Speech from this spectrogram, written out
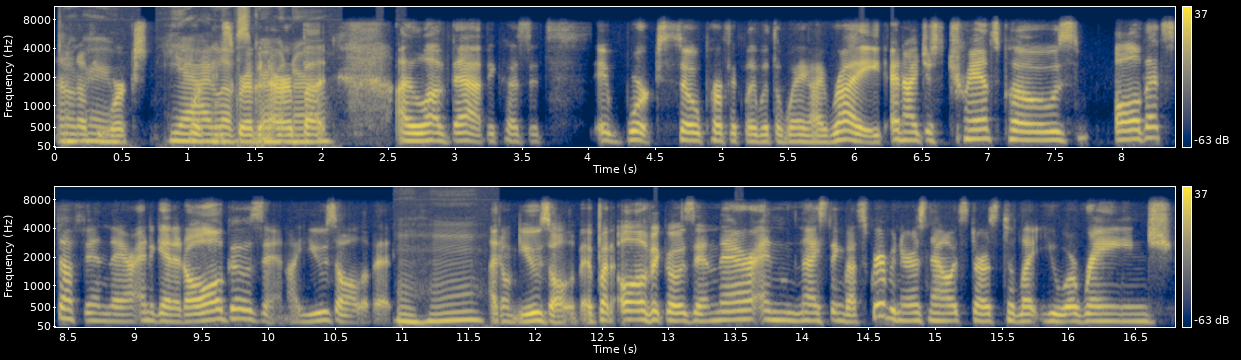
I don't okay. know if he works. Yeah, I love Scrivener, Scrivener, but I love that because it's it works so perfectly with the way I write. And I just transpose all that stuff in there. And again, it all goes in. I use all of it. Mm-hmm. I don't use all of it, but all of it goes in there. And the nice thing about Scrivener is now it starts to let you arrange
